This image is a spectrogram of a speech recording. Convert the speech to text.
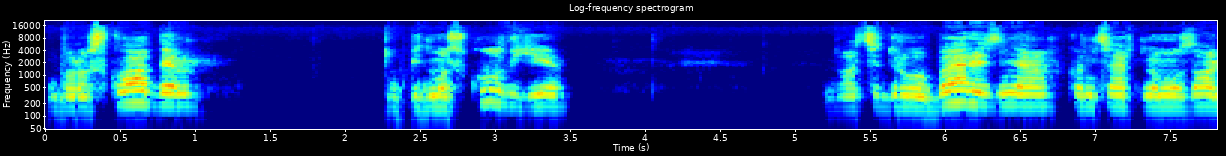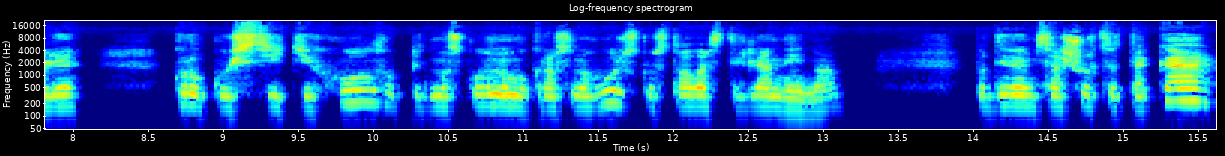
бо розклади у Підмосков'ї 22 березня в концертному залі Крокус Сіті Холл у підмосковному Красногорську стала стрілянина. Подивимося, що це таке.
